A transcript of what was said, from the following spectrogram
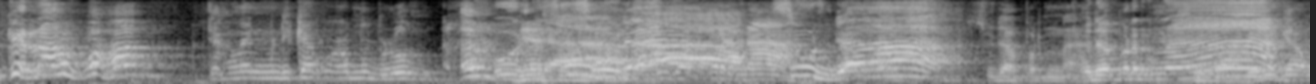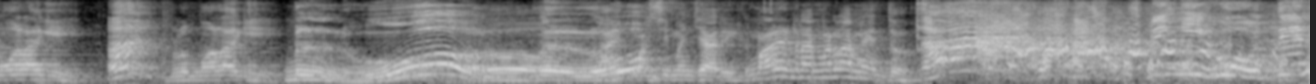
Kenapa? Jangan main menikah kok kamu belum. Udah. sudah. Sudah. pernah. Sudah. Sudah pernah. Udah pernah. Jadi nggak mau lagi. Hah? Belum mau lagi. Belum, belum. Baik, masih mencari. Kemarin rame-rame tuh. Ini ngikutin,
